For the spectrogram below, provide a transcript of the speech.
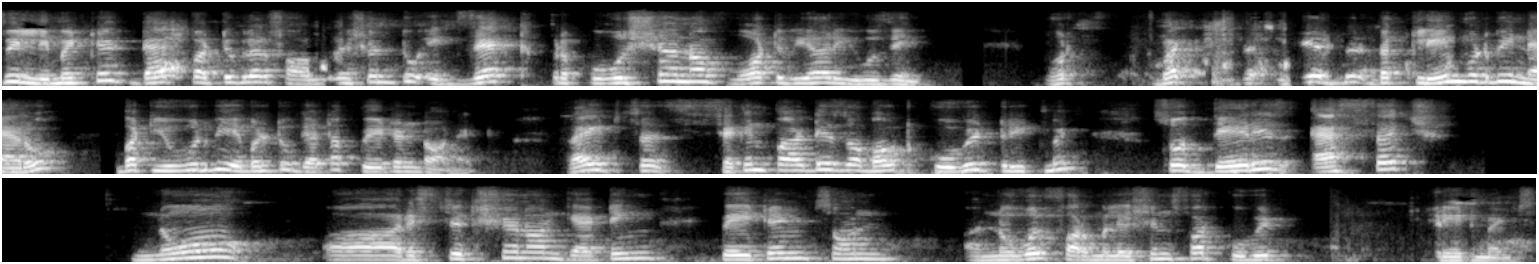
we limited that particular formulation to exact proportion of what we are using. What but the, the, claim would be narrow but you would be able to get a patent on it right? So second part is about covid treatment. So there is as such no uh, restriction on getting patents on uh, novel formulations for covid treatments.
